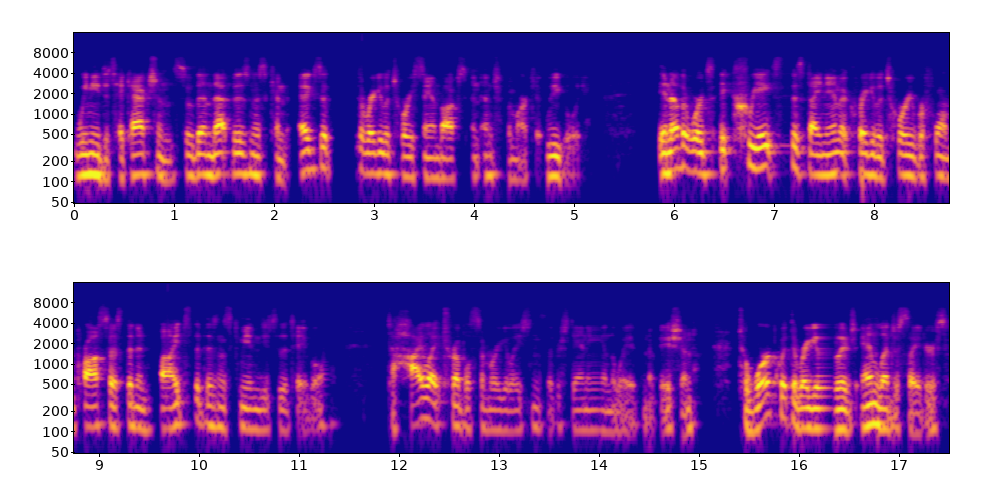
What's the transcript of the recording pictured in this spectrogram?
we need to take action. So then that business can exit the regulatory sandbox and enter the market legally. In other words, it creates this dynamic regulatory reform process that invites the business community to the table to highlight troublesome regulations that are standing in the way of innovation, to work with the regulators and legislators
